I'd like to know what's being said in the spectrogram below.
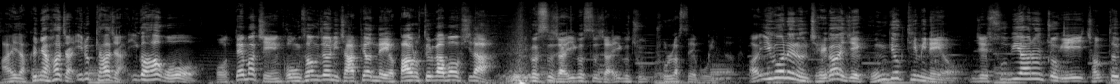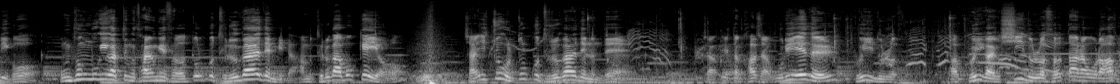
아니다 그냥 하자. 이렇게 하자. 이거 하고. 어 때마침? 공성전이 잡혔네요. 바로 들어가 봅시다. 이거 쓰자 이거 쓰자. 이거 주, 졸라 세 보인다. 아 이번에는 제가 이제 공격팀이네요. 이제 수비하는 쪽이 적들이고 공성 무기 같은 거 사용해서 뚫고 들어가야 됩니다. 한번 들어가 볼게요. 자 이쪽을 뚫고 들어가야 되는데. 자 일단 가자. 우리 애들 V 눌러 아 V가 C 눌러서 따라오라 하고.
